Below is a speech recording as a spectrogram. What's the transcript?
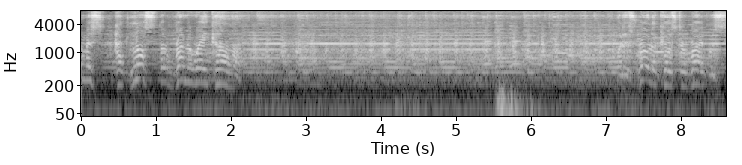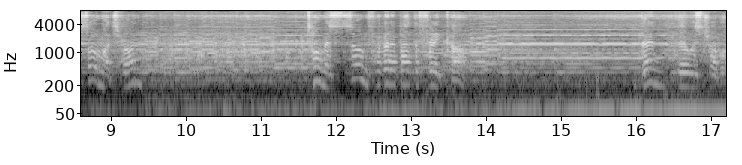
Thomas had lost the runaway car. But his roller coaster ride was so much fun. Thomas soon forgot about the freight car. Then there was trouble.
